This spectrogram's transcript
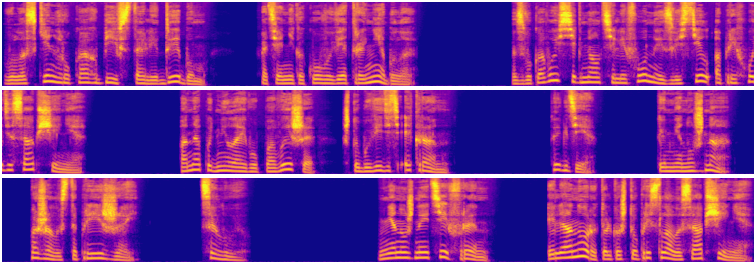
Волоски на руках Бив стали дыбом, хотя никакого ветра не было. Звуковой сигнал телефона известил о приходе сообщения. Она подняла его повыше, чтобы видеть экран. «Ты где? Ты мне нужна. Пожалуйста, приезжай. Целую». «Мне нужно идти, Френ. Элеонора только что прислала сообщение».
